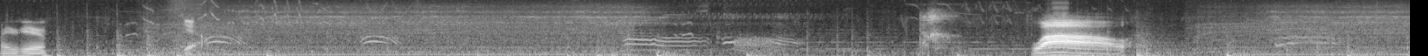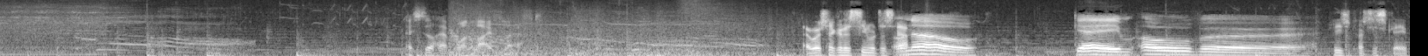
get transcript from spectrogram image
Are you here? Yeah. wow. I still have one life left. I wish I could have seen what just Oh happened. no! Game over! Please press escape.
